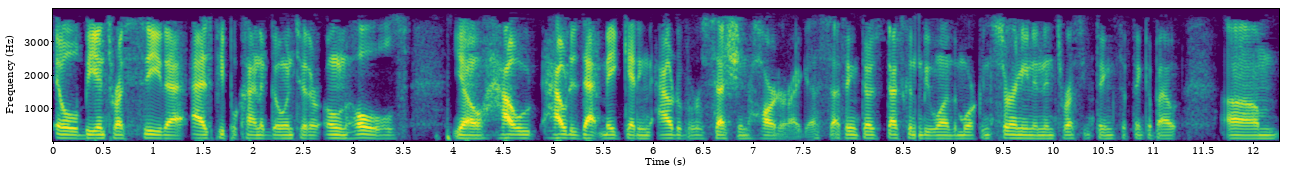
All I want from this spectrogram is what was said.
it will be interesting to see that as people kind of go into their own holes, you know, how how does that make getting out of a recession harder? I guess I think that's that's going to be one of the more concerning and interesting things to think about um,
